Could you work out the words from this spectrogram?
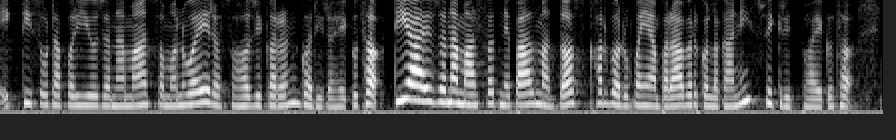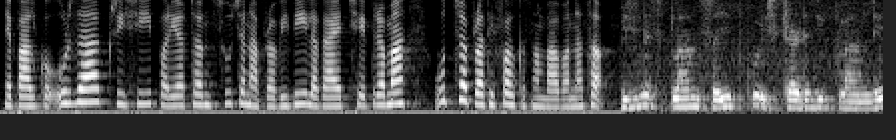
एकतिसवटा परियोजनामा समन्वय र सहजीकरण गरिरहेको छ। ती आयोजना मार्फत नेपालमा दस खर्ब रुपियाँ बराबरको लगानी स्वीकृत भएको छ। नेपालको ऊर्जा कृषि पर्यटन सूचना प्रविधि लगायत क्षेत्रमा उच्च प्रतिफलको सम्भावना छ। बिजनेस प्लान सहितको स्ट्राटेजिक प्लानले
